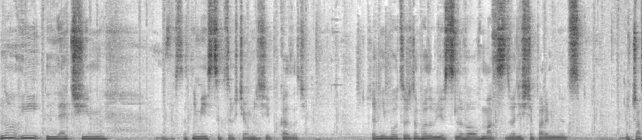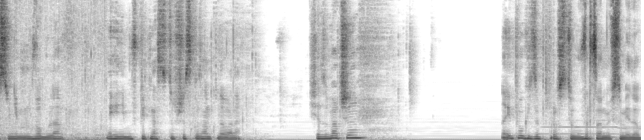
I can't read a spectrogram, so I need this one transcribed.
No i lecimy w ostatnie miejsce, które chciałbym dzisiaj pokazać. Żeby nie było to, że naprawdę będzie celowało w max 20 parę minut. Do czasu nie mam w ogóle. Jak ja nie w 15 to wszystko zamknął, ale się zobaczy. No i póki co po prostu wracamy w sumie do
